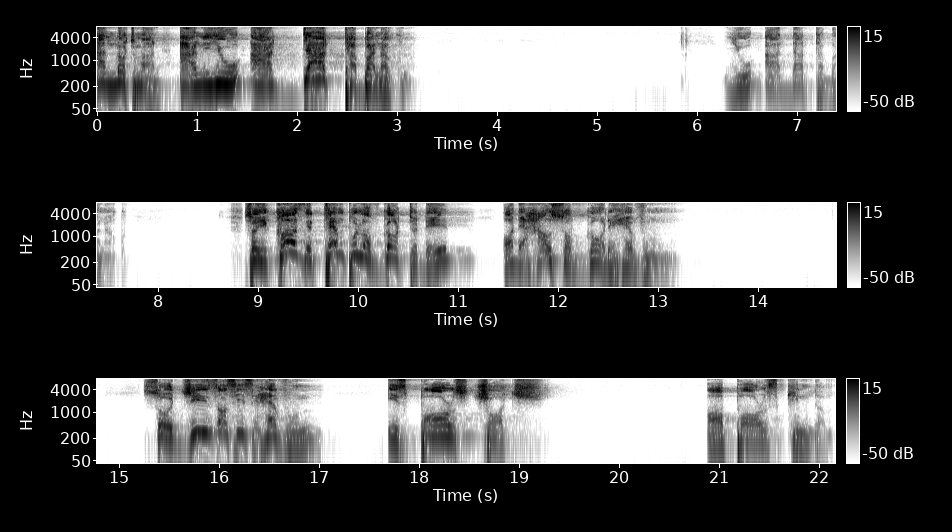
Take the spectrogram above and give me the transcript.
and not man. And you are that tabernacle. You are that tabernacle. So he calls the temple of God today or the house of God heaven. So Jesus' heaven is Paul's church or Paul's kingdom.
